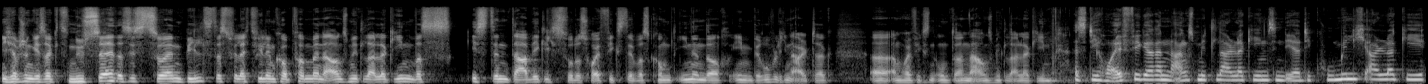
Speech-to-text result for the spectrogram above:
Ich habe schon gesagt, Nüsse, das ist so ein Bild, das vielleicht viele im Kopf haben bei Nahrungsmittelallergien. Was ist denn da wirklich so das häufigste? Was kommt Ihnen doch im beruflichen Alltag äh, am häufigsten unter Nahrungsmittelallergien? Also die häufigeren Nahrungsmittelallergien sind eher die Kuhmilchallergie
